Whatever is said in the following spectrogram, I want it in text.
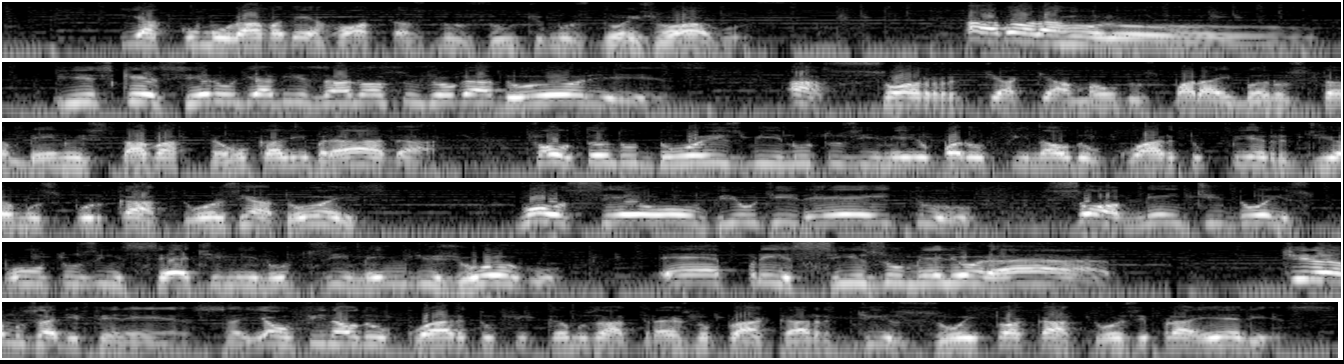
e acumulava derrotas nos últimos dois jogos. A bola rolou! E esqueceram de avisar nossos jogadores. A sorte é que a mão dos paraibanos também não estava tão calibrada. Faltando dois minutos e meio para o final do quarto, perdíamos por 14 a 2. Você ouviu direito! Somente dois pontos em sete minutos e meio de jogo é preciso melhorar. Tiramos a diferença e ao final do quarto ficamos atrás no placar 18 a 14 para eles.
